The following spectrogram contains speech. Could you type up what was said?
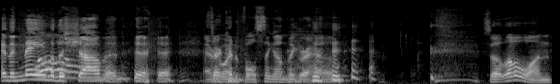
in the name of the oh. shaman. Start Everyone- convulsing on the ground. So level one,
